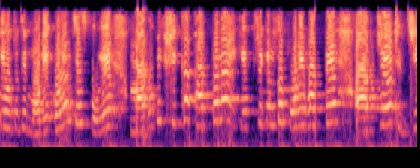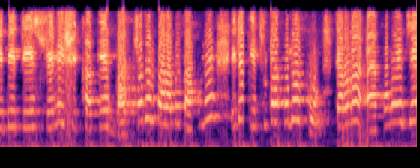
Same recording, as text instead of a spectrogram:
কেউ যদি মনে করেন যে স্কুলে মানবিক শিক্ষা থাকবে না, এক্ষেত্রে কিন্তু পরিবর্তে চ্যাট জিপিটি শ্রেণি শিক্ষাকে বাচ্চাদের পড়াবে তাহলে এটা কিছুটা হলেও ভুল। কেননা এখনও যে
